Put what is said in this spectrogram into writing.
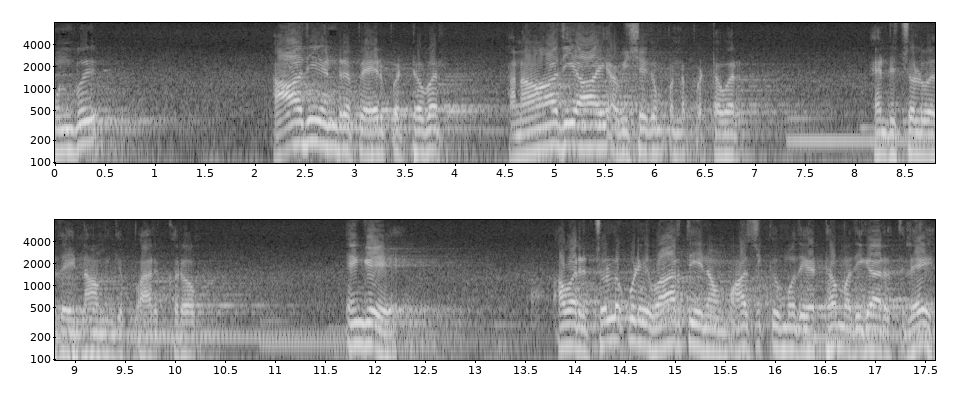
முன்பு ஆதி என்ற பெயர் பெற்றவர் அனாதியாய் அபிஷேகம் பண்ணப்பட்டவர் என்று சொல்வதை நாம் இங்கு பார்க்கிறோம். இங்கே அவர் சொல்லக்கூடிய வார்த்தையை நாம் வாசிக்கும் போது எட்டாம் அதிகாரத்திலே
